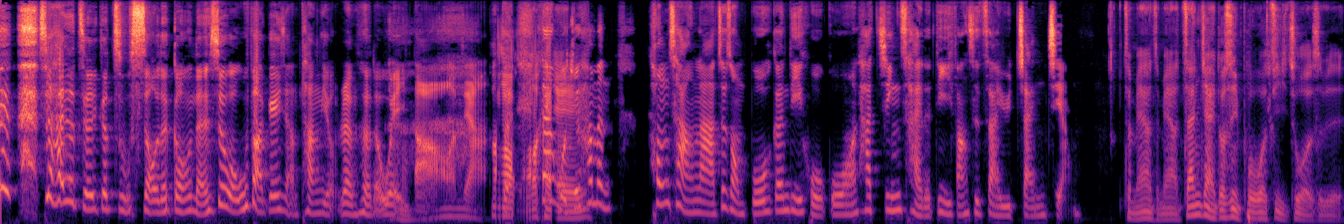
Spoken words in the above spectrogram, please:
所以它就只有一个煮熟的功能，所以我无法跟你讲汤有任何的味道 这样。但我觉得他们通常啦，这种勃艮第火锅它精彩的地方是在于蘸酱。怎么样？怎么样？蘸酱也都是你婆婆自己做的，是不是？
